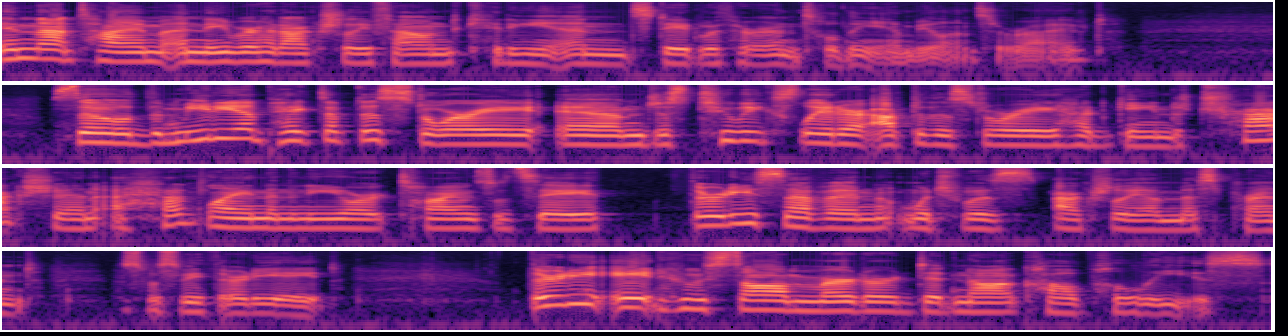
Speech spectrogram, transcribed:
in that time, a neighbor had actually found Kitty and stayed with her until the ambulance arrived. So the media picked up this story, and just two weeks later, after the story had gained traction, a headline in the New York Times would say 37, which was actually a misprint. It was supposed to be 38. 38 who saw murder did not call police.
